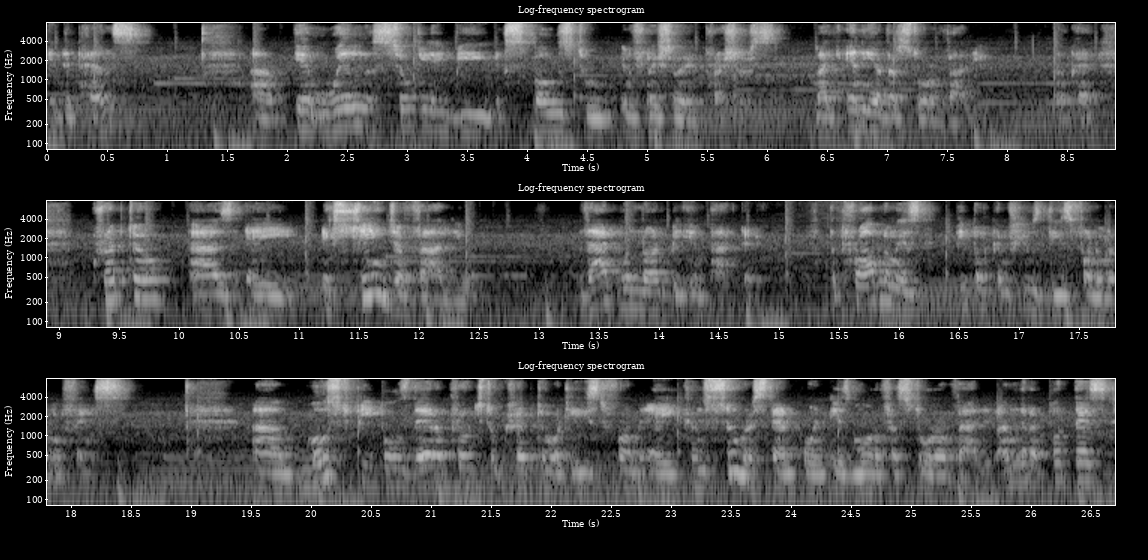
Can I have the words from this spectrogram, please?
it depends. Um, it will certainly be exposed to inflationary pressures like any other store of value. Okay, crypto as a exchange of value, that will not be impacted. The problem is people confuse these fundamental things. Um, most people's their approach to crypto, at least from a consumer standpoint, is more of a store of value. I'm going to put this,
